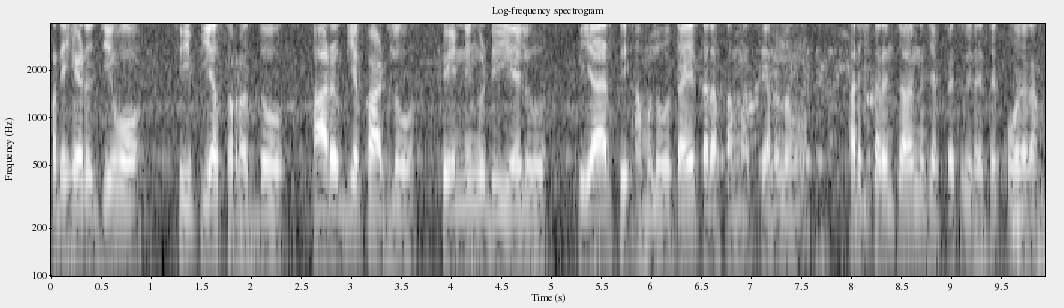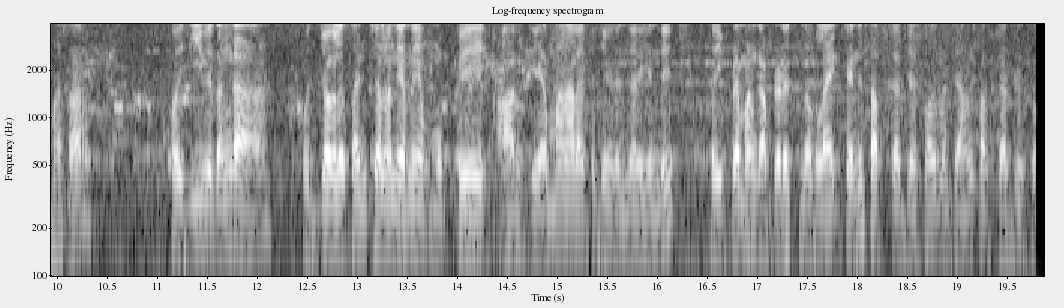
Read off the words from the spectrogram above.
పదిహేడు జీవో సిపిఎస్ రద్దు ఆరోగ్య కార్డులు పెండింగ్ డిఏలు పిఆర్సీ అమలు తదితర సమస్యలను పరిష్కరించాలని చెప్పేసి వీరైతే కోరారన్నమాట. సో ఈ విధంగా ఉద్యోగుల సంచలన నిర్ణయం ముప్పై ఆరు తీర్మానాలు అయితే చేయడం జరిగింది. సో ఇప్పుడే మనకు అప్డేట్ వచ్చింది. ఒక లైక్ చేయండి సబ్స్క్రైబ్ చేసుకోవాలి. మన ఛానల్ సబ్స్క్రైబ్ చేసుకోవాలి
